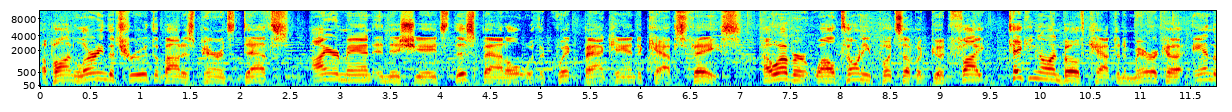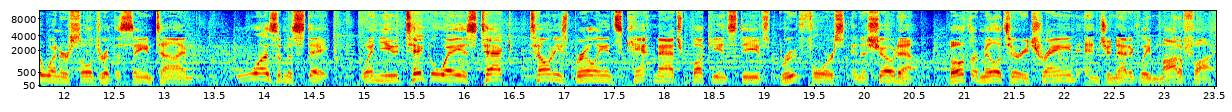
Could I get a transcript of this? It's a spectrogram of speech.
Upon learning the truth about his parents' deaths, Iron Man initiates this battle with a quick backhand to Cap's face. However, while Tony puts up a good fight, taking on both Captain America and the Winter Soldier at the same time was a mistake. When you take away his tech, Tony's brilliance can't match Bucky and Steve's brute force in a showdown. Both are military trained and genetically modified.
